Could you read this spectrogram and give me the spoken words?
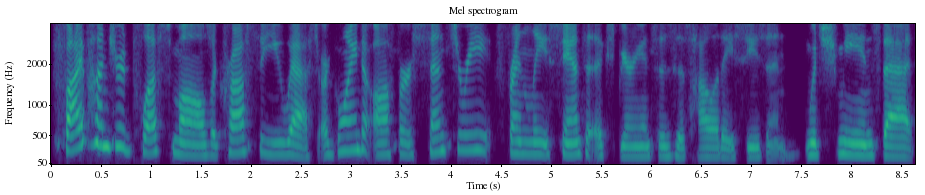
500 plus malls across the US are going to offer sensory friendly Santa experiences this holiday season, which means that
